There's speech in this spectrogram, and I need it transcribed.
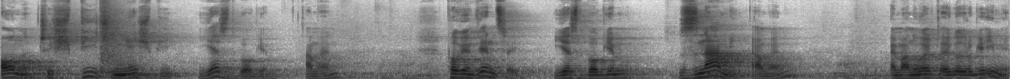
On, czy śpi, czy nie śpi, jest Bogiem. Amen. Powiem więcej, jest Bogiem z nami. Amen. Emanuel to jego drugie imię.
